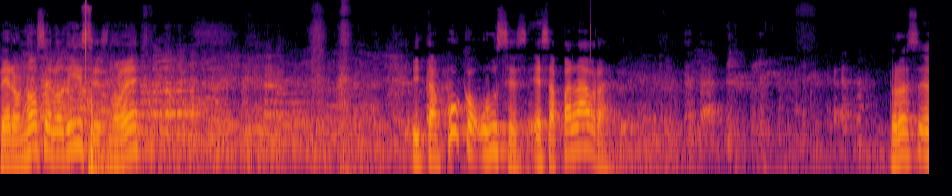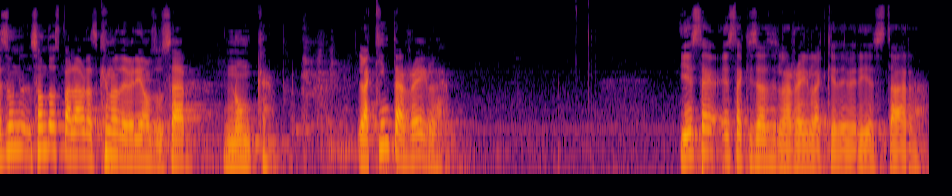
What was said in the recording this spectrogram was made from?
pero no se lo dices, ¿no es? Y tampoco uses esa palabra. Pero son dos palabras que no deberíamos usar nunca. La quinta regla, y esta, esta quizás es la regla que debería estar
